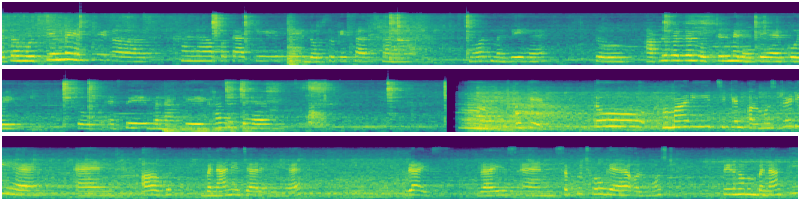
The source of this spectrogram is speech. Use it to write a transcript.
तो हॉस्टल में ऐसे खाना पका के फिर दोस्तों के साथ खाना बहुत मज़े है। तो आप लोग अगर हॉस्टल में रहते हैं, कोई तो ऐसे बना के खा सकते हैं। ओके तो हमारी चिकन ऑलमोस्ट रेडी है एंड अब बनाने जा रहे हैं राइस राइस एंड सब कुछ हो गया है ऑलमोस्ट फिर हम बना के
